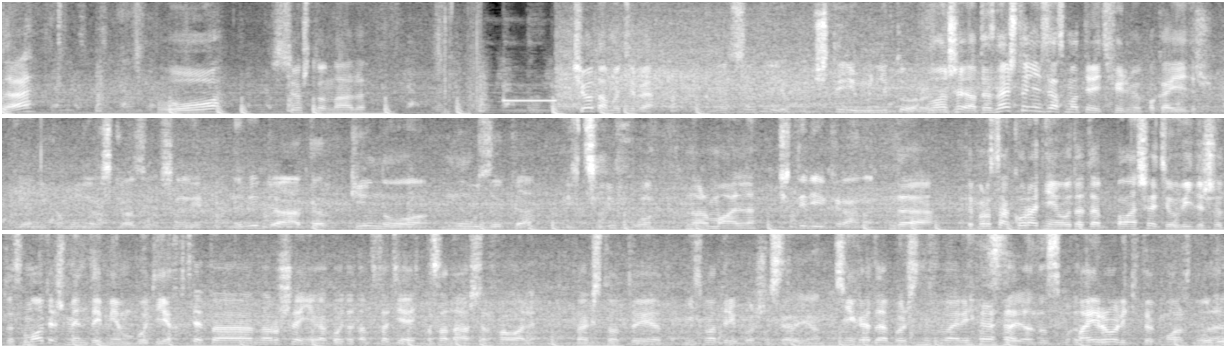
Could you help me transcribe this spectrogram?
Да? О, все, что надо. Что там у тебя? Смотри, четыре монитора. Планшет. А ты знаешь, что нельзя смотреть в фильме, пока едешь? Я никому не рассказываю. Смотри, навигатор, кино, музыка и телефон. Нормально. Четыре экрана. Да. Ты просто аккуратнее вот это планшете увидишь, что ты смотришь, менты мимо будут ехать. Это нарушение какой-то там статья, есть, пацана оштрафовали. Так что ты не смотри больше. Постоянно никогда. Больше не смотри. Постоянно смотрю. Мои ролики только можно. Вот да.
